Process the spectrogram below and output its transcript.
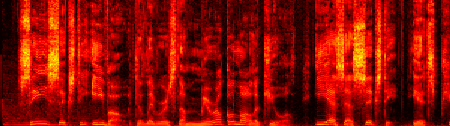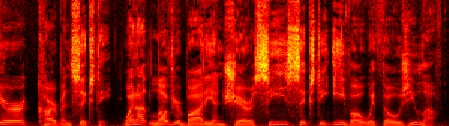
C60 Evo delivers the miracle molecule, ESS 60. It's pure carbon 60. Why not love your body and share C60 Evo with those you love?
